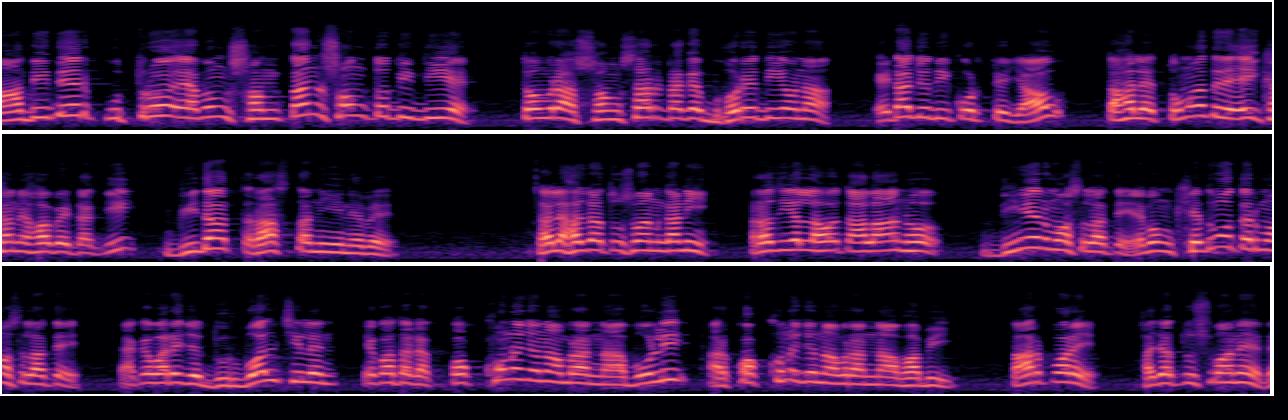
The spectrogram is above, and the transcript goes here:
বাঁদিদের পুত্র এবং সন্তান সন্ততি দিয়ে তোমরা সংসারটাকে ভরে দিও না। এটা যদি করতে যাও, তাহলে তোমাদের এইখানে হবেটা কি? বিদাত রাস্তা নিয়ে নেবে। তাহলে হজরত উসমান গানি রাজি আল্লাহ তালাহ দিনের মশলাতে এবং খেদমতের মশলাতে একেবারে যে দুর্বল ছিলেন, এ কথাটা কখনো যেন আমরা না বলি আর কখনো যেন আমরা না ভাবি। তারপরে হজরত উসমানের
